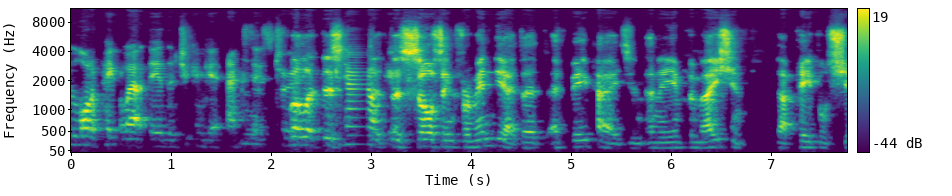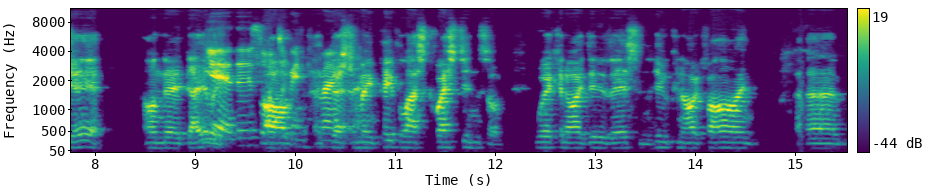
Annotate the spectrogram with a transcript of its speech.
a lot of people out there that you can get access to. Well, there's, there's sourcing from India, the FB page, and the information that people share on their daily. Yeah, there's lots of information. I mean, people ask questions of where can I do this and who can I find, um,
